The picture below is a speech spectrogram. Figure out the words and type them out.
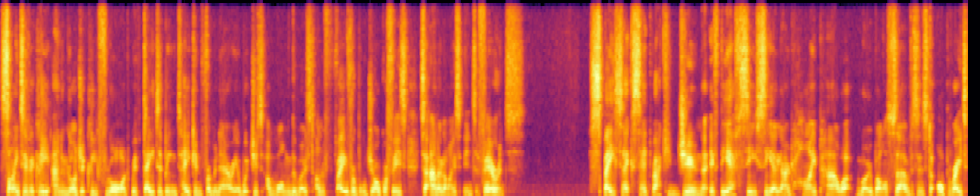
scientifically and logically flawed, with data being taken from an area which is among the most unfavourable geographies to analyse interference. SpaceX said back in June that if the FCC allowed high-power mobile services to operate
